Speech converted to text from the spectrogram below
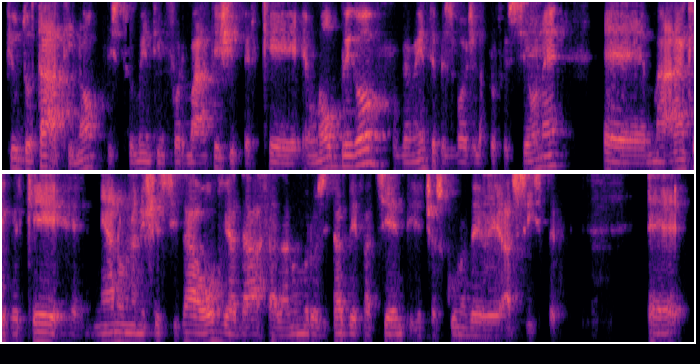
più dotati no? di strumenti informatici perché è un obbligo ovviamente per svolgere la professione, eh, ma anche perché eh, ne hanno una necessità ovvia data la numerosità dei pazienti che ciascuno deve assistere. Eh,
